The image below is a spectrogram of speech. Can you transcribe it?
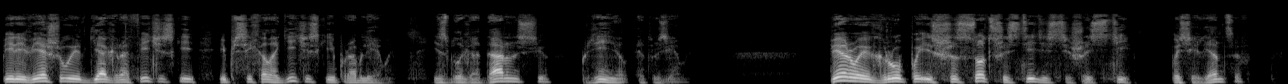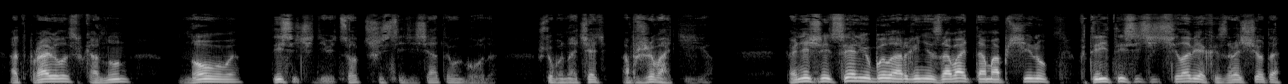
перевешивает географические и психологические проблемы, и с благодарностью принял эту землю. Первая группа из 666 поселенцев отправилась в канун нового 1960 года, чтобы начать обживать ее. Конечной целью было организовать там общину в 3000 человек из расчета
